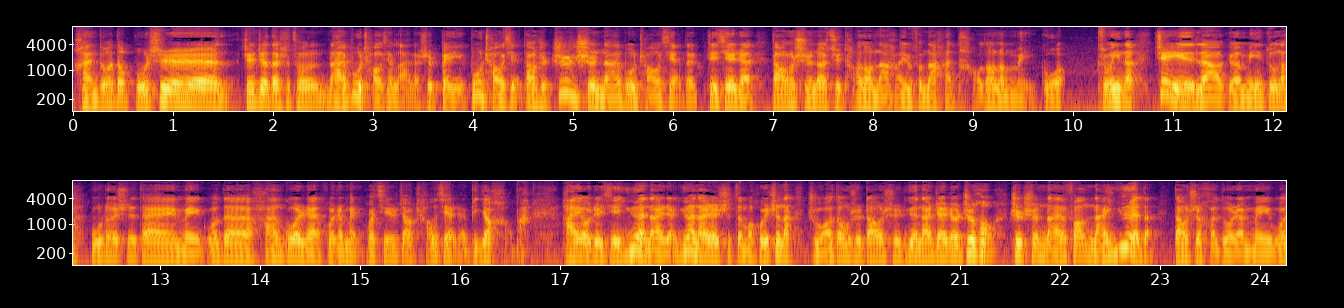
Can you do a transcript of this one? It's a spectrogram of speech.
很多都不是真正的是从南部朝鲜来的，是北部朝鲜。当时支持南部朝鲜的这些人，当时呢去逃到南韩，又从南韩逃到了美国。所以呢，这两个民族呢，无论是在美国的韩国人或者美国，其实叫朝鲜人比较好吧。还有这些越南人，越南人是怎么回事呢？主要都是当时越南战争之后支持南方南越的，当时很多人，美国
